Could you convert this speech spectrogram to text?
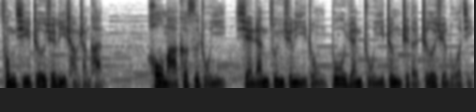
从其哲学立场上看。后马克思主义显然遵循了一种多元主义政治的哲学逻辑，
